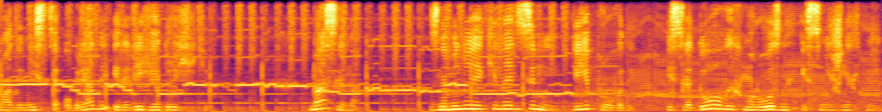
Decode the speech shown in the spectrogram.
мали місце обряди і релігія друїдів. Масляна знаменує кінець зими, її проводи після довгих морозних і сніжних днів.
